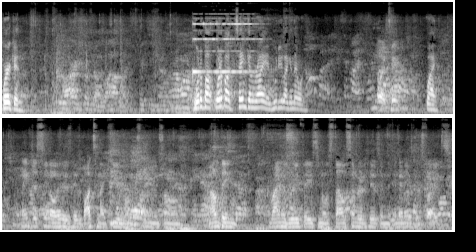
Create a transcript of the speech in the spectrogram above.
working. working. What about what about Tank and Ryan? Who do you like in that one? I like Tank. Why? Maybe just you know his, his boxing IQ and experience. Um, I don't think Ryan has really faced you know styles similar to his in, in any of his fights.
